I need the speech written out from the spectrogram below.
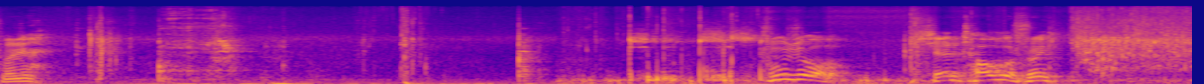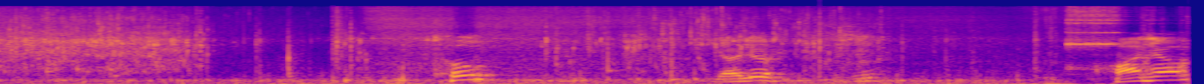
坐起。猪脚先焯个水，葱、料酒、花椒、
